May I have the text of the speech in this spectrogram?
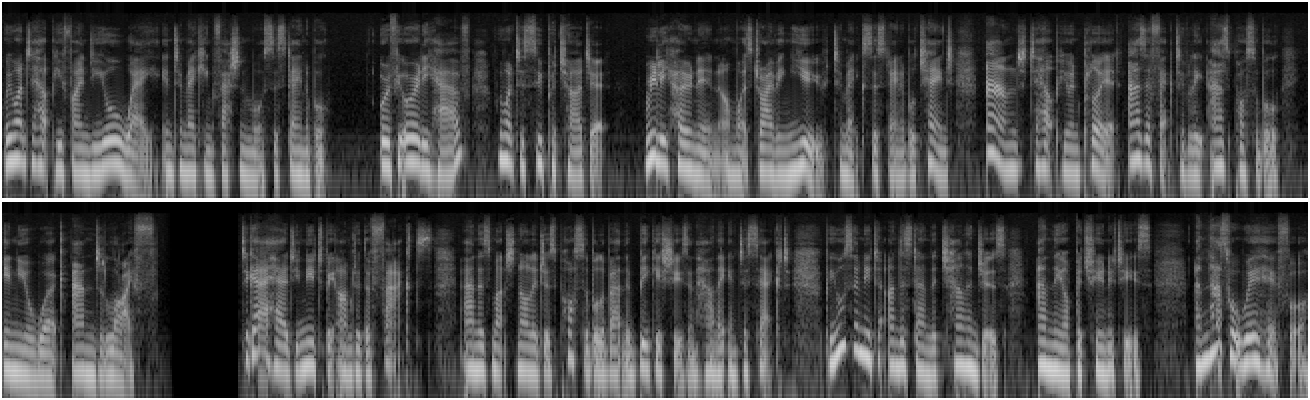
we want to help you find your way into making fashion more sustainable. Or if you already have, we want to supercharge it, really hone in on what's driving you to make sustainable change and to help you employ it as effectively as possible in your work and life. To get ahead, you need to be armed with the facts and as much knowledge as possible about the big issues and how they intersect. But you also need to understand the challenges and the opportunities. And that's what we're here for.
